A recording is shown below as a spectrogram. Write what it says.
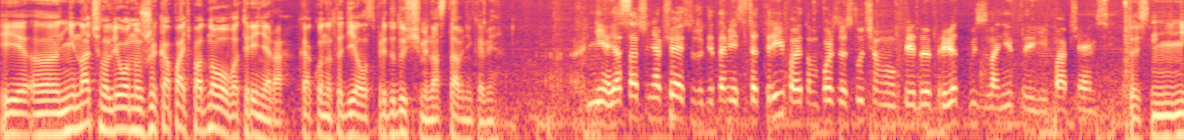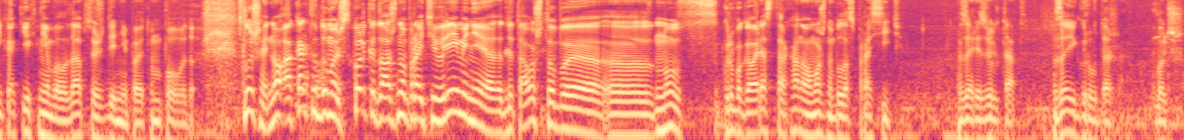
И э, не начал ли он уже копать под нового тренера, как он это делал с предыдущими наставниками? Не, я с Сашей не общаюсь уже где-то месяца три, поэтому, пользуясь случаем, ему передаю привет, пусть звонит и пообщаемся. То есть никаких не было, да, обсуждений по этому поводу. Слушай, ну а как ты думаешь, сколько должно пройти времени для того, чтобы, э, ну, с- грубо говоря, с Тарханова можно было спросить за результат, за игру даже больше?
